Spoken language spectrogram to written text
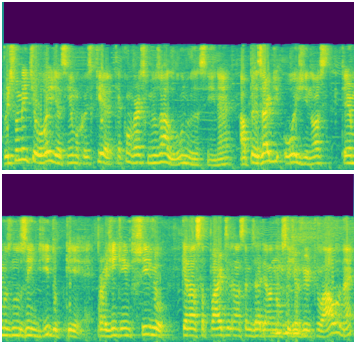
principalmente hoje, assim, é uma coisa que até converso com meus alunos, assim, né? Apesar de hoje nós termos nos vendido, porque pra gente é impossível que a nossa parte da nossa amizade ela não seja virtual, né?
